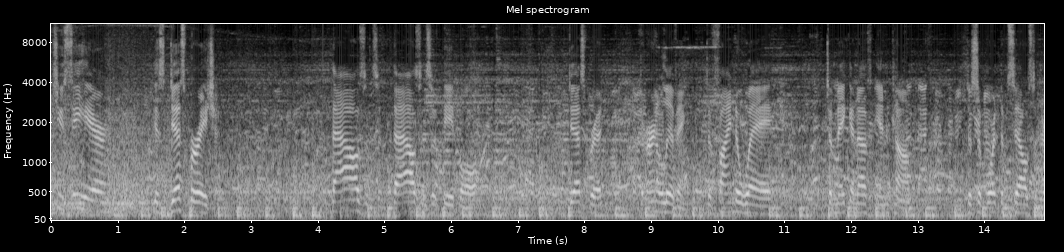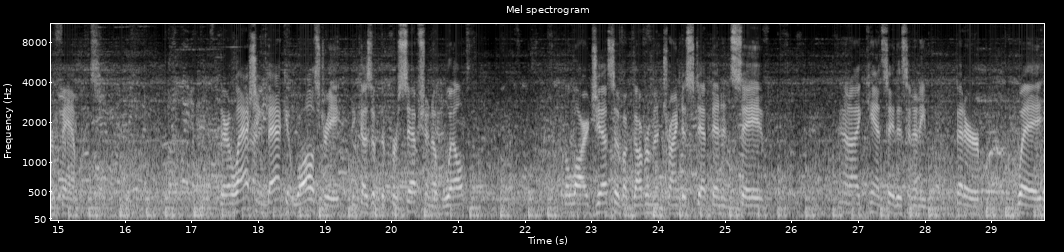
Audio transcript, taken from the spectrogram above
what you see here is desperation. Thousands and thousands of people desperate to earn a living, to find a way to make enough income to support themselves and their families. They're lashing back at Wall Street because of the perception of wealth, the largesse of a government trying to step in and save. And I can't say this in any better way.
